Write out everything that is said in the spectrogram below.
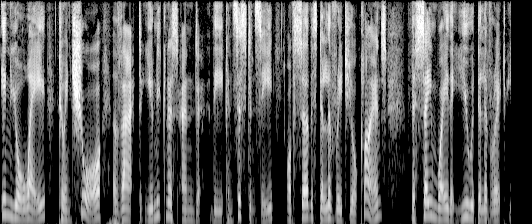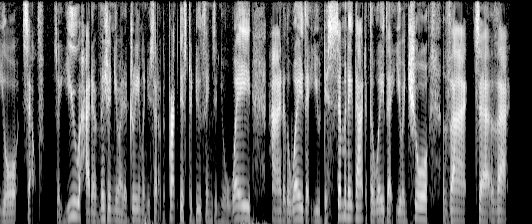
in your way to ensure that uniqueness and the consistency of service delivery to your clients the same way that you would deliver it yourself. So you had a vision, you had a dream when you set up the practice to do things in your way, and the way that you disseminate that, the way that you ensure that uh, that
